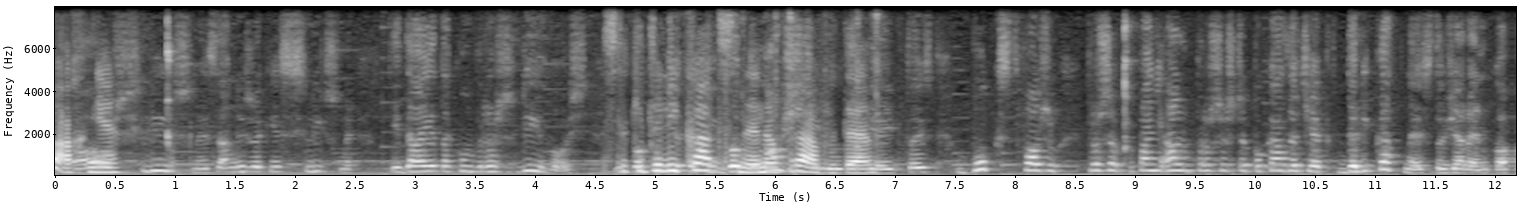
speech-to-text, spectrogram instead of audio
pachnie. O, śliczny, anyżek jest śliczny i daje taką wrażliwość. Jest i taki poczucie delikatny, godności naprawdę. ludzkiej. To jest, Bóg stworzył, proszę Pani Alu, proszę jeszcze pokazać, jak delikatne jest to ziarenko.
